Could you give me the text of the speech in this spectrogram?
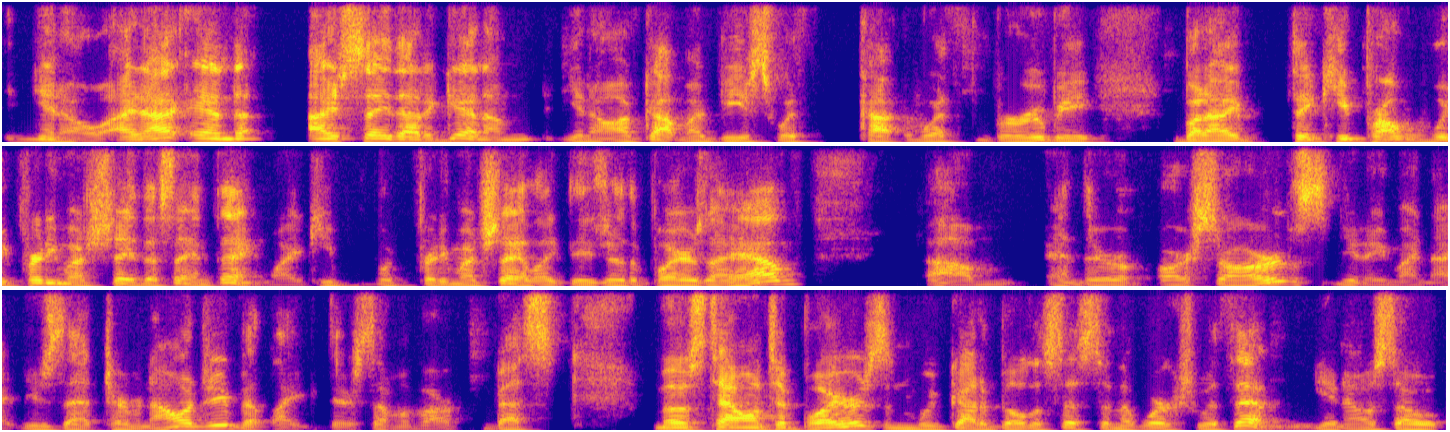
you know, and I, and I say that again, I'm, you know, I've got my beefs with with Berube, but I think he'd probably pretty much say the same thing. Like he would pretty much say, like, these are the players I have. Um, and there are stars, you know, you might not use that terminology, but like they're some of our best, most talented players, and we've got to build a system that works with them, you know. So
